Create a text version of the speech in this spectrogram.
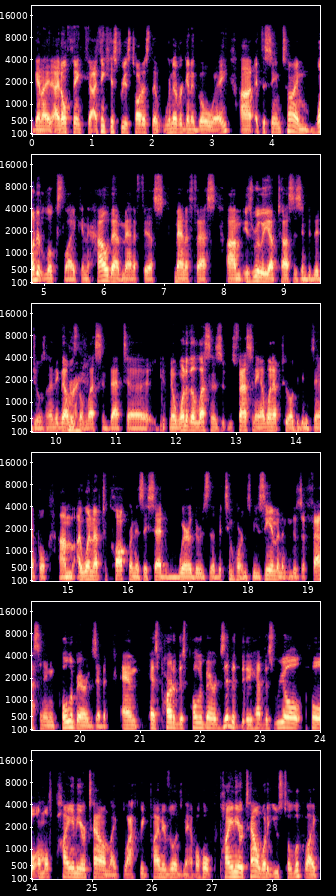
Again, I, I, don't think I think history has taught us that we're never going to go away. Uh, at the same time, what it looks like and how that manifests manifests um, is really up to us as individuals. And I think that was right. the lesson that uh, you know one of the lessons. It was fascinating. I went up to. I'll give you an example. Um, I went up to Cochrane, as I said, where there's the, the Tim Hortons Museum, and there's a fascinating polar bear exhibit. And as part of this polar bear exhibit, they have this real whole almost pioneer town, like Black Creek Pioneer Village, and they have a whole pioneer town, what it used to look like,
